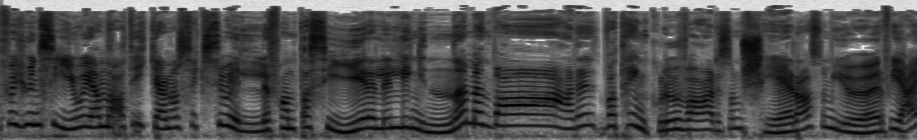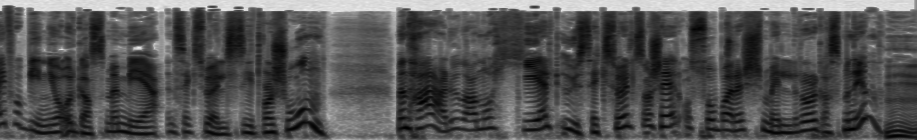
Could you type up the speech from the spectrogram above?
for Hun sier jo igjen da at det ikke er noen seksuelle fantasier eller lignende, men hva, er det, hva tenker du, hva er det som skjer da som gjør For jeg forbinder jo orgasme med en seksuell situasjon. Men her er det jo da noe helt useksuelt som skjer, og så bare smeller orgasmen inn. Mm.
